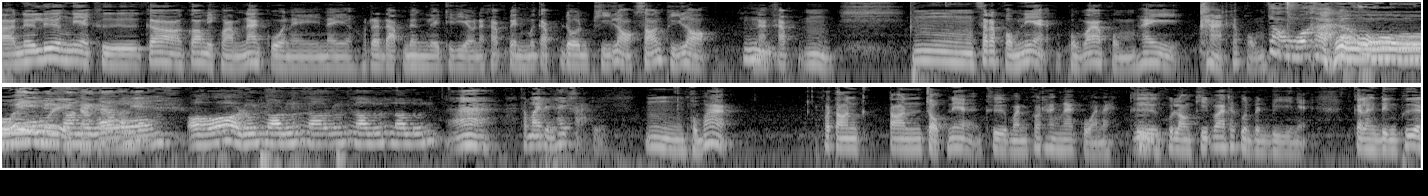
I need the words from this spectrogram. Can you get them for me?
อเนื้อเรื่องเนี่ยคือก็ก็มีความน่ากลัวในในระดับหนึ่งเลยทีเดียวนะครับ เป็นเหมือนกับโดนผีหลอกซ้อนผีหลอกนะครับ อืม อืมสำหรับผมเนี่ย ผมว่าผมให้ขาดครับผมเงาหัวขาดแล้วโอ้โหหนึ่งตอนหนึ่งแล้วครับผมตอนนี้ โอ้โหลุ้นรอลุ้นรอลุ้นรอลุ้นรอลุ้น อ่าทำไมถึงให้ขาดอยู่อืม ผมว่าพอตอนตอนจบเนี่ย คือมันค่อนข้างน่ากลัวนะคือคุณลองคิดว่าถ้าคุณเป็นบีเนี่ย กำลังดึงเพื่อน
